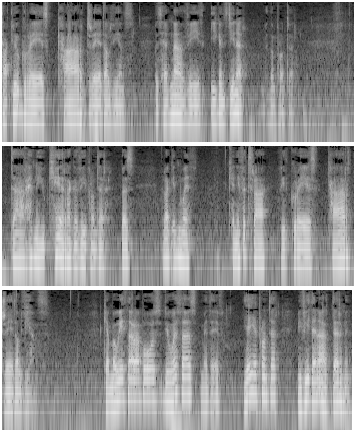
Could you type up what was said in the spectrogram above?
tacliw gres car dred alfians. Bys hedna fydd ugens dinar, bydd yn pronter. Da'r hedna i'w ce rag y fi pronter. Bys rag unwaith cynnydd y tra fydd gres car dredol fians. Cemywith ar a diwethas, meddef. Ie, ie, pronter, mi fydd yna ar dermyn.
